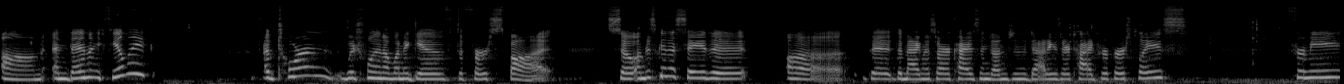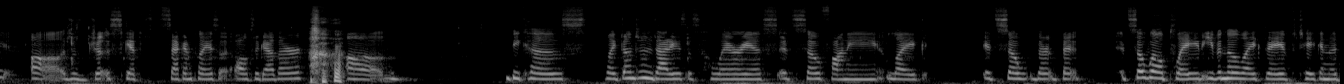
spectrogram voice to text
um and then i feel like i'm torn which one i want to give the first spot so i'm just gonna say that uh the the magnus archives and dungeons and daddies are tied for first place for me uh just, just skipped second place altogether um because like Dungeons and Daddies is hilarious. It's so funny. Like it's so they're, they're it's so well played. Even though like they've taken the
